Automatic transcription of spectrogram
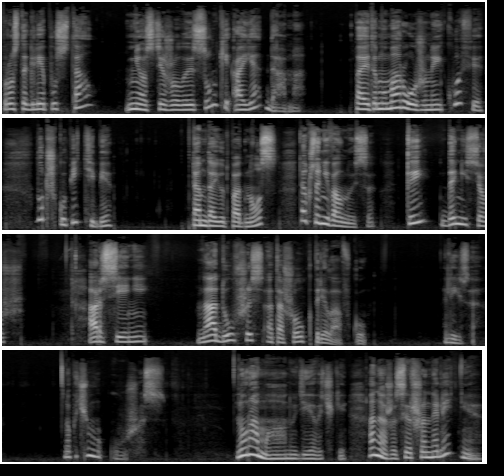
Просто Глеб устал, нес тяжелые сумки, а я дама. Поэтому мороженое и кофе лучше купить тебе. Там дают поднос, так что не волнуйся, ты донесешь. Арсений, надувшись, отошел к прилавку. Лиза, ну почему ужас? Ну, роман у девочки, она же совершеннолетняя.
